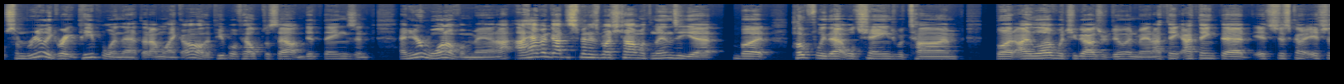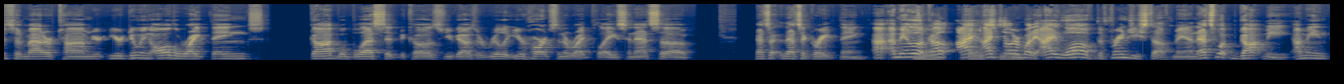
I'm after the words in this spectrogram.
some really great people in that that I'm like, oh, the people have helped us out and did things, and and you're one of them, man. I, I haven't got to spend as much time with Lindsay yet, but hopefully that will change with time. But I love what you guys are doing, man. I think I think that it's just gonna it's just a matter of time. You're you're doing all the right things. God will bless it because you guys are really your heart's in the right place, and that's a that's a that's a great thing. I, I mean, look, Yeah, I, I, I tell man. everybody I love the fringy stuff, man. That's what got me. I mean,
